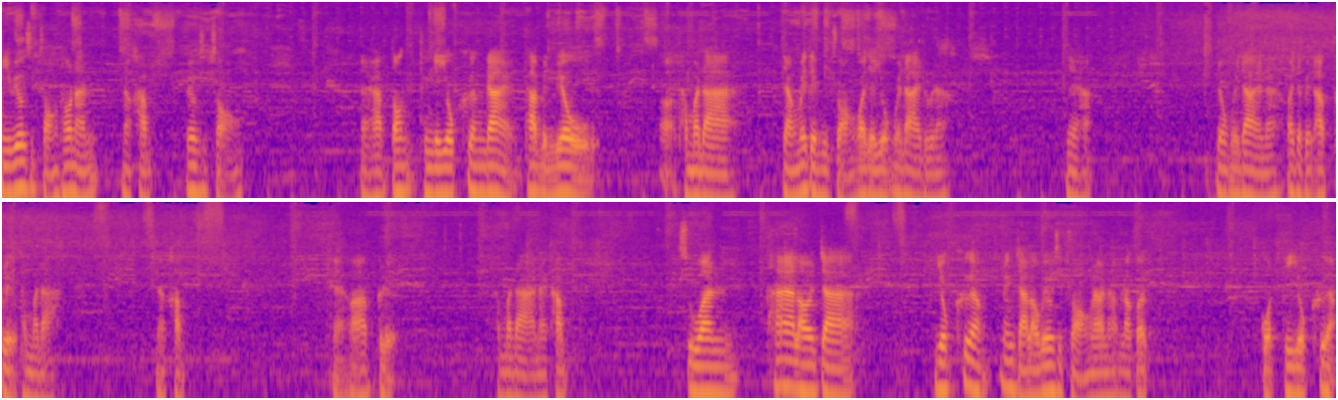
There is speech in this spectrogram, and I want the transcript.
มีเวล 12 เท่านั้นนะครับเวล 12 นะครับต้องถึงจะยกเครื่องได้ ถ้าเป็นเวลธรรมดายังไม่เต็ม 12 ก็จะยกไม่ได้ดูนะเนี่ยฮะยกไม่ได้นะ ก็จะเป็นอัปเกรดธรรมดานะครับเนี่ยก็อัปเกรด ธรรมดานะครับ ส่วนถ้าเราจะยกเครื่องเนื่องจากเราเวล 12 แล้วนะครับ เราก็กดที่ยกเครื่อง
